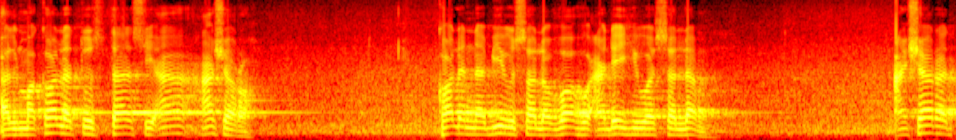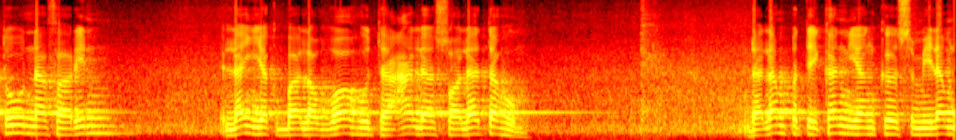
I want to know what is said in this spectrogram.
Al-maqalatu tasi'a asyarah Qala Nabi sallallahu alaihi wasallam Asyaratu nafarin lan yakbalallahu ta'ala salatahum. Dalam petikan yang ke-19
